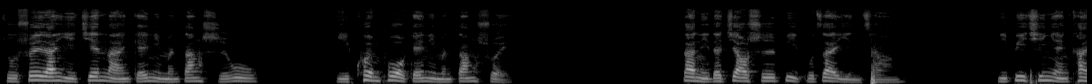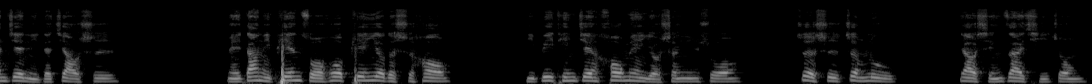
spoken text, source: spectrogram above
主虽然以艰难给你们当食物，以困迫给你们当水，但你的教师必不再隐藏，你必亲眼看见你的教师。每当你偏左或偏右的时候，你必听见后面有声音说：“这是正路，要行在其中。”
